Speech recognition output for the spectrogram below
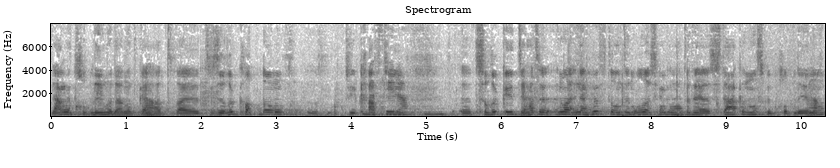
lange Probleme damit gehabt, weil diese Rückkopplung, die Kraft, die äh, zurückgeht, der hatte immer in der Hüfte und in Oberschenkel hatte der starke Muskelprobleme.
